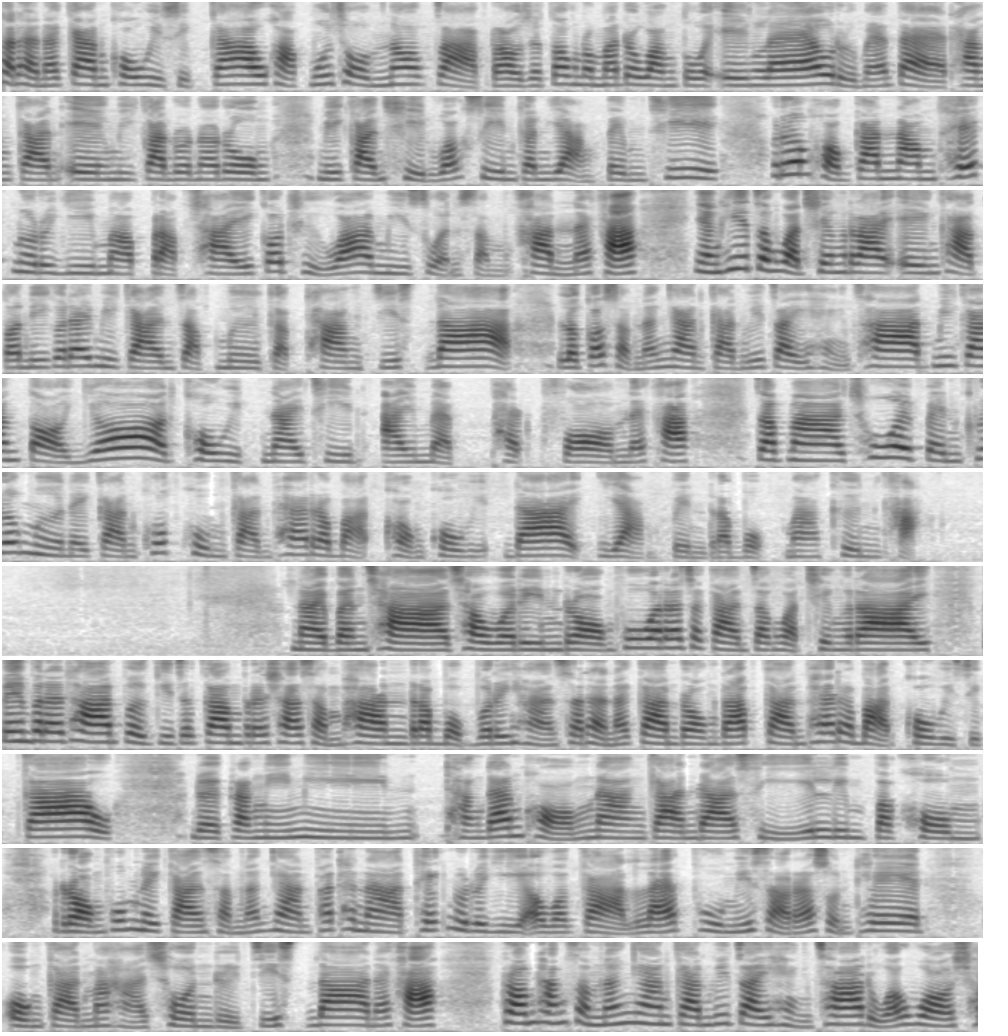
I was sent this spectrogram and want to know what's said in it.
สถานการณ์โควิด -19 ค่ะคุณผู้ชมนอกจากเราจะต้องระมัดระวังตัวเองแล้ว หรือแม้แต่ทางการเองมีการรณรงค์ มีการฉีดวัคซีนกันอย่างเต็มที่ เรื่องของการนำเทคโนโลยีมาปรับใช้ก็ถือว่ามีส่วนสำคัญนะคะ อย่างที่จังหวัดเชียงรายเองค่ะ ตอนนี้ก็ได้มีการจับมือกับทางจิสดาแล้วก็สำนักงงานการวิจัยแห่งชาติ มีการต่อยอดโควิด -19 IMAP แพลตฟอร์มนะคะ จะมาช่วยเป็นเครื่องมือในการควบคุมการแพร่ระบาดของโควิดได้อย่างเป็นระบบมากขึ้นค่ะ นายบัญชาชาวรินรองผู้ว่าราชการจังหวัดเชียงราย เป็นประธานเปิดกิจกรรมประชาสัมพันธ์ ระบบบริหารสถานการณ์รองรับการแพร่ระบาดโควิด -19 โดยครั้งนี้มีทางด้านของนางการดาศีลิมประคม รองผู้อำนวยการสำนักงานพัฒนาเทคโนโลยีอวกาศ และภูมิสารสนเทศ องค์การมหาชนหรือจิสดานะคะ พร้อมทั้งสำนักงานการวิจัยแห่งชาติหรือว่าวช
